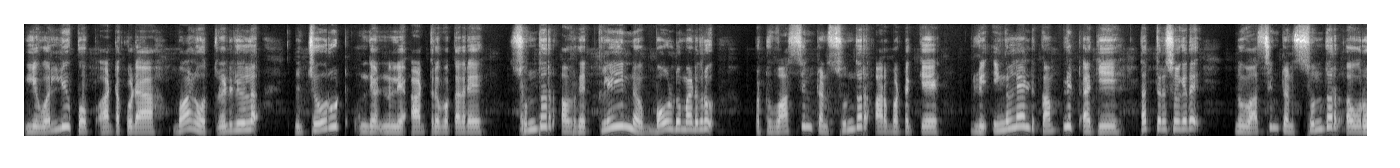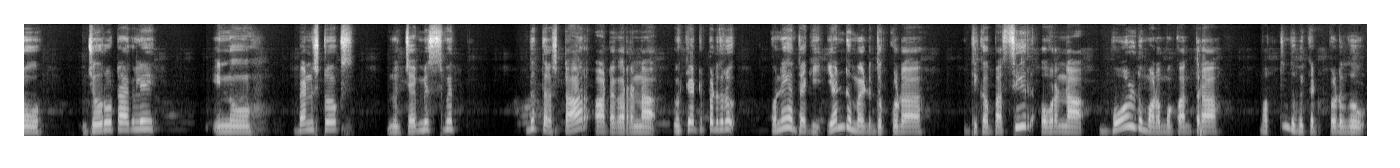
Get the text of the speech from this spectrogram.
ಇಲ್ಲಿ ವಲ್ಯೂ ಪೋಪ್ ಆಟ ಕೂಡ ಬಹಳ ಹೊತ್ತು ನಡೆಯಲಿಲ್ಲ ಜೋರೂಟ್ ಒಂದಿನಲ್ಲಿ ಆಡ್ತಿರ್ಬೇಕಾದ್ರೆ ಸುಂದರ್ ಅವರಿಗೆ ಕ್ಲೀನ್ ಬೌಲ್ಡ್ ಮಾಡಿದ್ರು. ಬಟ್ ವಾಷಿಂಗ್ಟನ್ ಸುಂದರ್ ಆರ್ಭಟಕ್ಕೆ ಇಲ್ಲಿ ಇಂಗ್ಲೆಂಡ್ ಕಂಪ್ಲೀಟ್ ಆಗಿ ತತ್ತರಿಸೋಗಿದೆ ವಾಷಿಂಗ್ಟನ್ ಸುಂದರ್ ಅವರು ಜೋರೂಟ್ ಆಗಲಿ ಇನ್ನು ಬೆನ್ ಸ್ಟೋಕ್ಸ್ ಇನ್ನು ಜಮ್ಮಿ ಸ್ಮಿತ್ ಇದರ ಸ್ಟಾರ್ ಆಟಗಾರರನ್ನ ವಿಕೆಟ್ ಪಡೆದರು. ಕೊನೆಯದಾಗಿ ಎಂಡ್ ಮಾಡಿದ್ದು ಕೂಡ ಇದೀಗ ಬಸೀರ್ ಅವರನ್ನ ಬೋಲ್ಡ್ ಮಾಡುವ ಮುಖಾಂತರ ಮತ್ತೊಂದು ವಿಕೆಟ್ ಪಡೆದು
